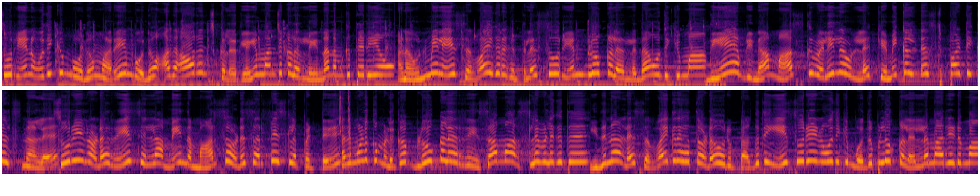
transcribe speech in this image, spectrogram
சூரியன் உதிக்கும் போதும் மறையும் போதும் அது ஆரஞ்சு கலர்லயும் மஞ்சள் கலர்லயும் தான் நமக்கு தெரியும். ஆனா உண்மையிலேயே செவ்வாய் கிரகத்துல சூரியன் ப்ளூ கலர்ல தான் உதிக்குமா? ஏன் அப்படின்னா மாஸ்க்கு வெளியில உள்ள கெமிக்கல் டஸ்ட் பார்ட்டிகல்ஸ்னால சூரியனோட ரேஸ் எல்லாமே இந்த மார்ஸோட சர்ஃபேஸ்ல பட்டு அது முழுக்க முழுக்க ப்ளூ கலர் ரேஸா மார்ஸ்ல விழுகுது. இதனால செவ்வாய் கிரகத்தோட ஒரு பகுதியே சூரியன் உதிக்கும் போது ப்ளூ கலர்ல மாறிடுமா?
